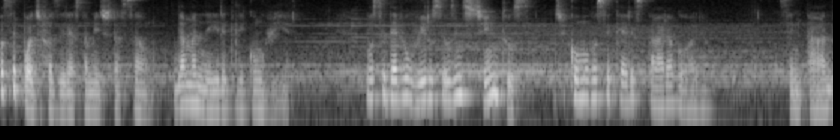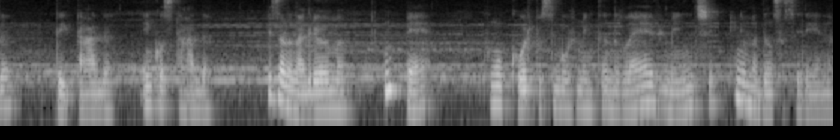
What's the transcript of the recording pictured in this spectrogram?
você pode fazer esta meditação da maneira que lhe convir. Você deve ouvir os seus instintos de como você quer estar agora. Sentada, deitada, encostada pisando na grama, em pé, com o corpo se movimentando levemente em uma dança serena.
